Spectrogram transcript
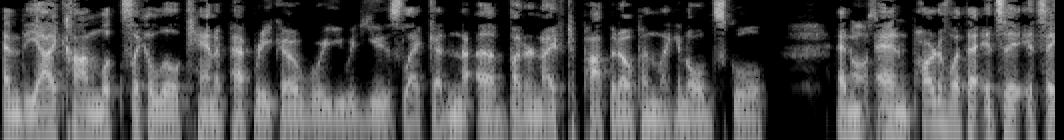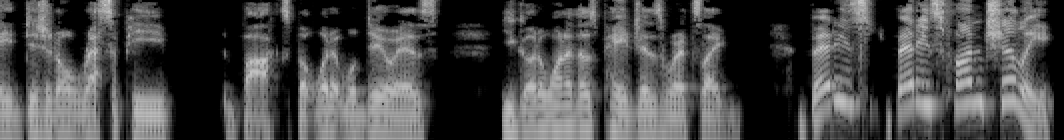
and the icon looks like a little can of paprika where you would use like a, a butter knife to pop it open like an old school. And, Awesome. and part of what that, it's a, it's a digital recipe box, but what it will do is you go to one of those pages where it's like, Betty's, Betty's fun chili.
